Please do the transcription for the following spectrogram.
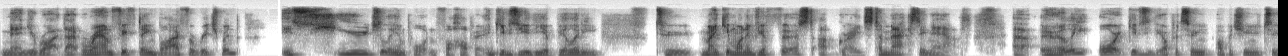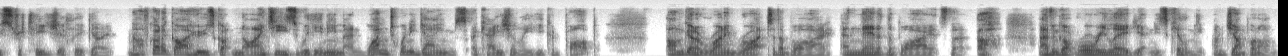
Man, you're right. That round 15 buy for Richmond is hugely important for Hopper. It gives you the ability to make him one of your first upgrades to max him out uh, early, or it gives you the opportunity opportunity to strategically go. Now I've got a guy who's got 90s within him and 120 games occasionally he could pop. I'm going to run him right to the buy. And then at the buy, it's the, oh, I haven't got Rory Laird yet and he's killing me. I'm jumping on.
